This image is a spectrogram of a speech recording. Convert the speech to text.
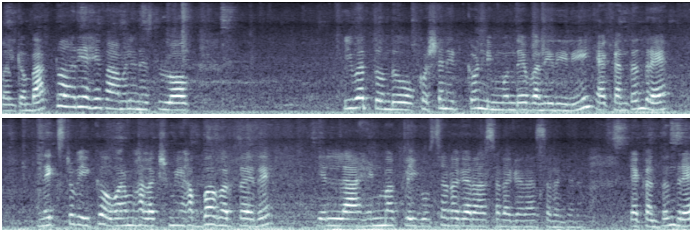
Welcome back to Arya hey family nest blog ಇವತ್ತೊಂದು ಕ್ವಶನ್ ಇಟ್ಕೊಂಡು ನಿಮ್ಮ ಮುಂದೆ ಬಂದಿದ್ದೀನಿ. ಯಾಕಂತಂದರೆ ನೆಕ್ಸ್ಟ್ ವೀಕ್ ವರಮಹಾಲಕ್ಷ್ಮಿ ಹಬ್ಬ ಬರ್ತಾ ಇದೆ. ಎಲ್ಲ ಹೆಣ್ಮಕ್ಳಿಗೂ ಸಡಗರ ಸಡಗರ ಸಡಗರ. ಯಾಕಂತಂದರೆ,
